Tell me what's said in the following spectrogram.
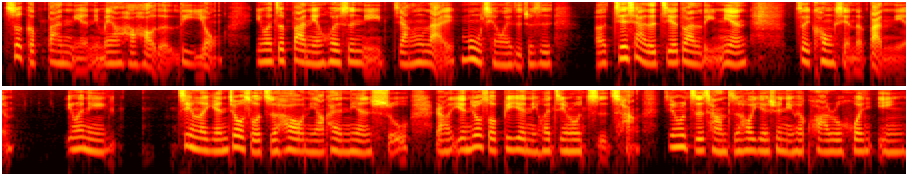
这个半年你们要好好的利用，因为这半年会是你将来目前为止就是呃接下来的阶段里面最空闲的半年，因为你。进了研究所之后，你要开始念书，然后研究所毕业，你会进入职场。进入职场之后，也许你会跨入婚姻、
